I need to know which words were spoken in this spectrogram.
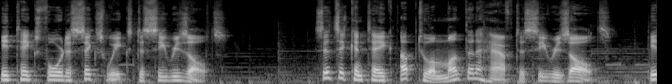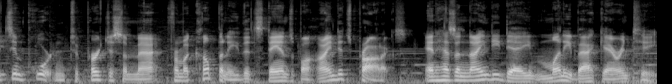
it takes four to six weeks to see results. Since it can take up to a month and a half to see results, it's important to purchase a mat from a company that stands behind its products and has a 90 day money back guarantee.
